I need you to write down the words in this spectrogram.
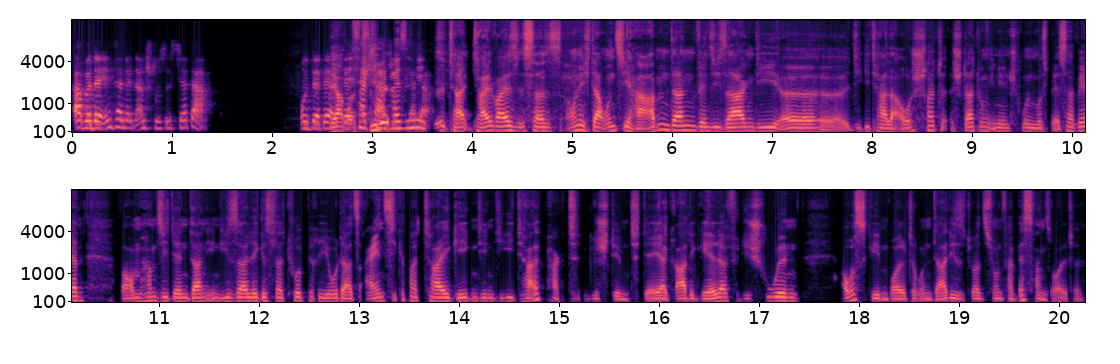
Aber der Internetanschluss ist ja da. Oder der, ja, der aber viele, teilweise nicht. Te teilweise ist das auch nicht da. Und Sie haben dann, wenn Sie sagen, die äh, digitale Ausstattung in den Schulen muss besser werden, warum haben Sie denn dann in dieser Legislaturperiode als einzige Partei gegen den Digitalpakt gestimmt, der ja gerade Gelder für die Schulen ausgeben wollte und da die Situation verbessern sollte?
